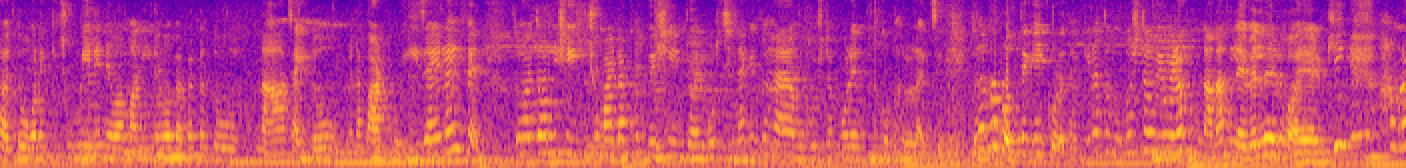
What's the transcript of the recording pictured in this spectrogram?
হয়তো অনেক কিছু মেনে নেওয়া, মানিয়ে নেওয়া ব্যাপারটা তো না চাইলেও একটা পার্ট হয়েই যায় লাইফে তো হয়তো আমি সেই সময়টা খুব বেশি এনজয় করছি না, কিন্তু হ্যাঁ মুখোশটা পরে খুব ভালো লাগছে। তো আমরা প্রত্যেকেই করে থাকি না, তো মুখোশটা ওই এরকম নানান লেভেলের হয় আর কি। আমরা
